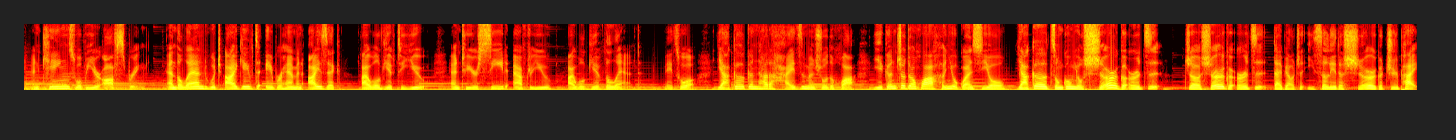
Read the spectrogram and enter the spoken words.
and kings will be your offspring. And the land which I gave to Abraham and Isaac, I will give to you, and to your seed after you, I will give the land. 没错，雅各跟他的孩子们说的话，也跟这段话很有关系哦。雅各总共有十二个儿子，这十二个儿子代表着以色列的十二个支派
